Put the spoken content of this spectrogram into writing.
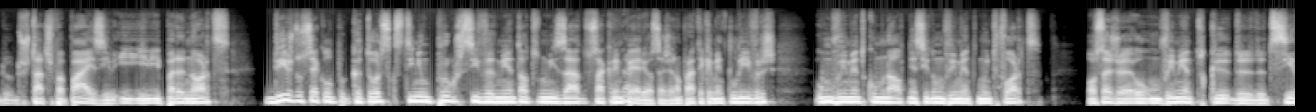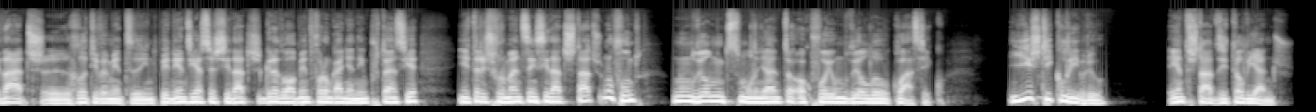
do- dos Estados papais e, e- e para norte, desde o século XIV que se tinham progressivamente autonomizado do Sacro Império, ou seja, eram praticamente livres. O movimento comunal tinha sido um movimento muito forte, ou seja, um movimento que, de, de- de cidades relativamente independentes, e essas cidades gradualmente foram ganhando importância e transformando-se em cidades-estados, no fundo, num modelo muito semelhante ao que foi o modelo clássico. E este equilíbrio entre Estados italianos,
